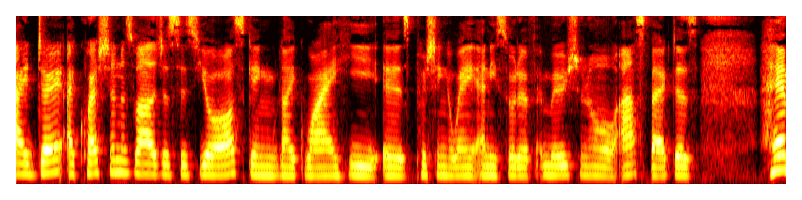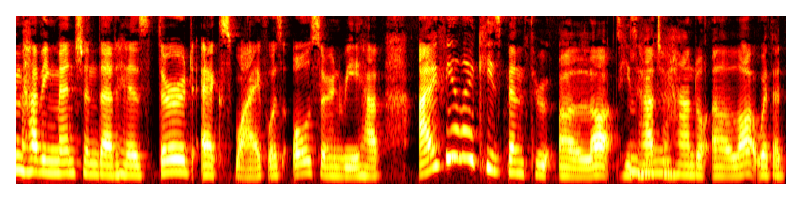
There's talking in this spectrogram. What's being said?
I don't I question as well just as you're asking like why he is pushing away any sort of emotional aspect is him having mentioned that his third ex-wife was also in rehab. I feel like he's been through a lot. He's had to handle a lot with a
